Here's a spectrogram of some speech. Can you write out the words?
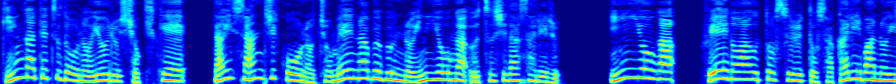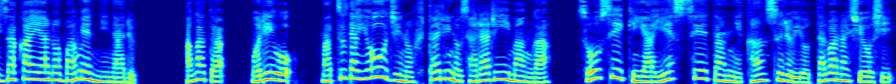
銀河鉄道の夜初期系、第三次項の著名な部分の引用が映し出される。引用がフェードアウトすると盛り場の居酒屋の場面になる。あがた、森尾、松田洋二の二人のサラリーマンが、創世記やイエス生誕に関するヨタ話をし、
